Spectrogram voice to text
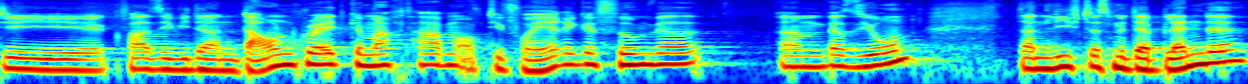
die quasi wieder ein Downgrade gemacht haben auf die vorherige Firmware-Version. Ähm, dann lief das mit der Blende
